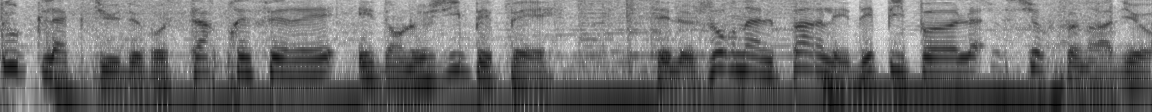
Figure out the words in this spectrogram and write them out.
Toute l'actu de vos stars préférées est dans le JPP. C'est le journal parlé des people sur Fun Radio.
